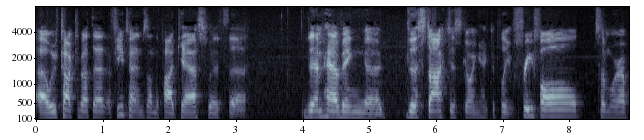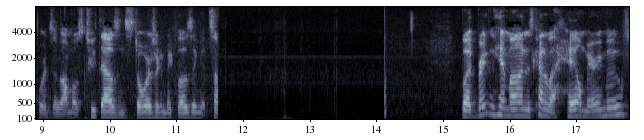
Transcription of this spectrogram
Uh, we've talked about that a few times on the podcast with uh, them having uh, the stock just going a complete free fall. Somewhere upwards of almost 2,000 stores are going to be closing at some. But bringing him on is kind of a hail mary move.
